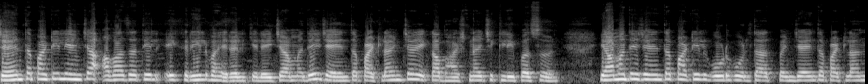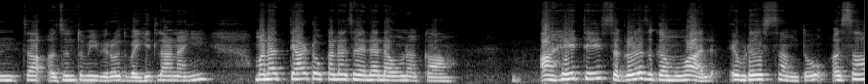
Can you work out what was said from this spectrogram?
जयंत पाटील यांच्या आवाजातील एक रील व्हायरल केले ज्यामध्ये जयंत पाटलांच्या एका भाषणाची क्लिप असून यामध्ये जयंत पाटील गोड बोलतात पण जयंत पाटलांचा अजून तुम्ही विरोध बघितला नाही. मला त्या टोकाला जायला लावू नका. आहे ते सगळंच गमवाल एवढंच सांगतो असा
